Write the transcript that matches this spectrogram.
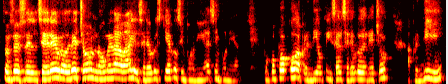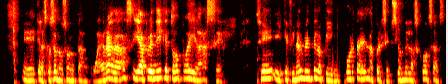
Entonces el cerebro derecho no me daba y el cerebro izquierdo se imponía, se imponía. Poco a poco aprendí a utilizar el cerebro derecho, aprendí eh, que las cosas no son tan cuadradas y aprendí que todo puede llegar a ser. ¿Sí? Y que finalmente lo que importa es la percepción de las cosas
